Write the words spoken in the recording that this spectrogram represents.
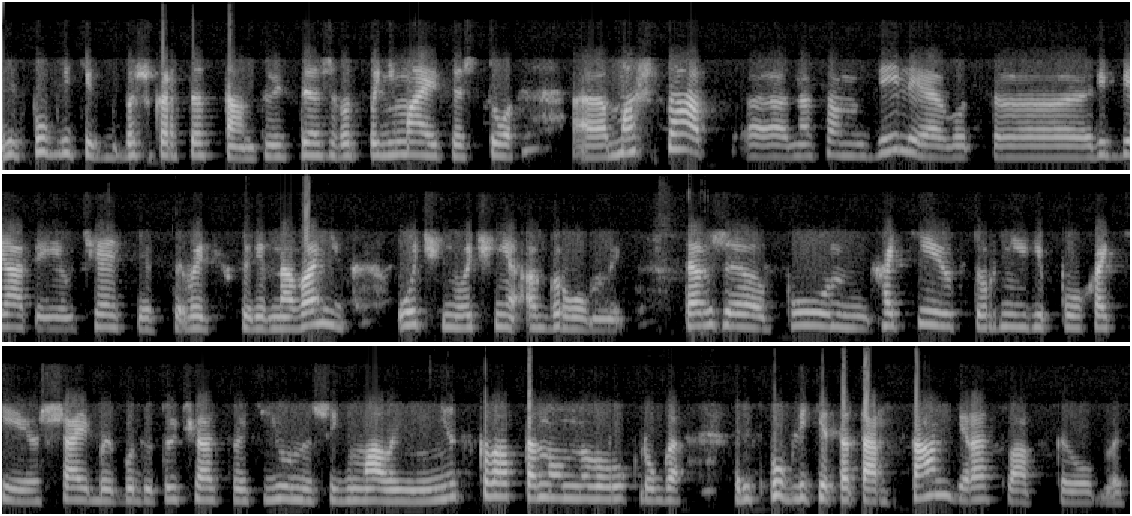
Республики Башкортостан. То есть даже вот понимаете, что э, масштаб э, на самом деле вот э, ребята и участие в, этих соревнованиях очень-очень огромный. Также по хоккею в турнире по хоккею шайбы будут участвовать юноши Ямало-Ненецкого автономного округа Республики Татарстан Ярославской области.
